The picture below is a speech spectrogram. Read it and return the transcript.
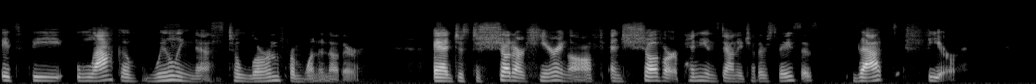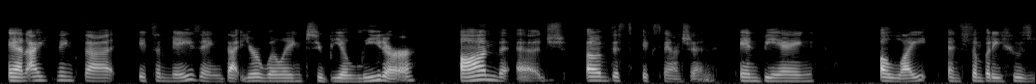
it's the lack of willingness to learn from one another and just to shut our hearing off and shove our opinions down each other's faces. That's fear. And I think that it's amazing that you're willing to be a leader on the edge of this expansion in being a light and somebody who's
